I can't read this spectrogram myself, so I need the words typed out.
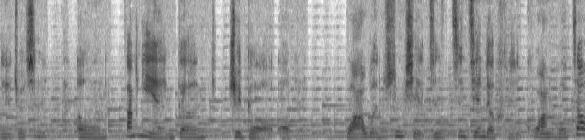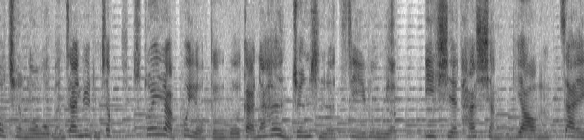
的，就是呃方言跟这个呃华文书写之之间的合框，而造成了我们在阅读上虽然会有隔阂感，但它很真实的记录了一些他想要在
